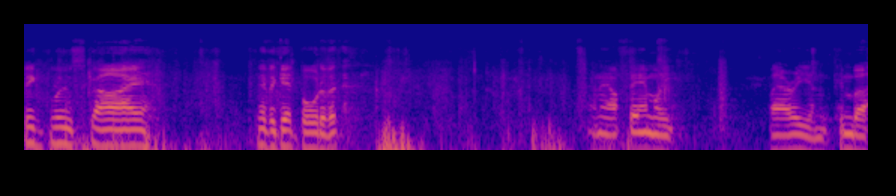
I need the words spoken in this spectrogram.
Big blue sky, never get bored of it. And our family, Larry and Pimba,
